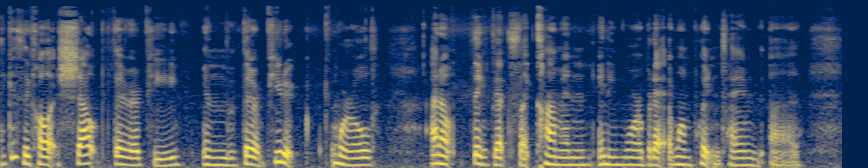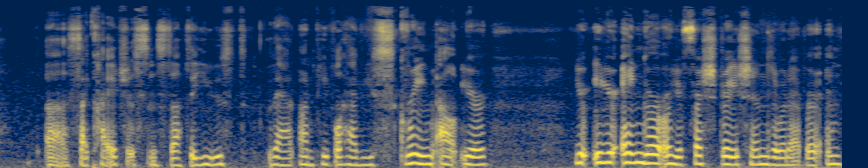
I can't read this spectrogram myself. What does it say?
I guess they call it shout therapy in the therapeutic world. I don't think that's like common anymore, but at one point in time uh, uh, psychiatrists and stuff they used that on people have you scream out your your your anger or your frustrations or whatever and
